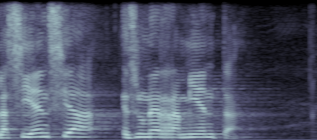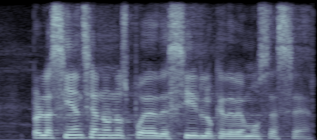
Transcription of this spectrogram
La ciencia es una herramienta, pero la ciencia no nos puede decir lo que debemos de hacer.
